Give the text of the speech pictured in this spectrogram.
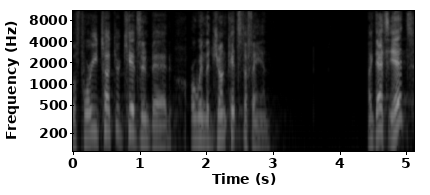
before you tuck your kids in bed, or when the junk hits the fan. Like that's it?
